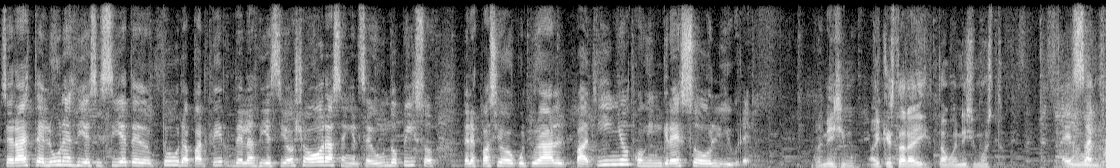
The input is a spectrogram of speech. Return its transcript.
Será este lunes 17 de octubre a partir de las 18 horas en el segundo piso del Espacio Cultural Patiño con ingreso libre. Buenísimo, hay que estar ahí, está buenísimo esto. Exacto.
